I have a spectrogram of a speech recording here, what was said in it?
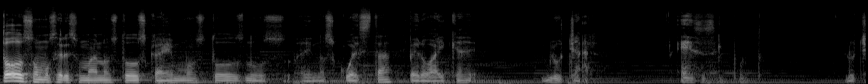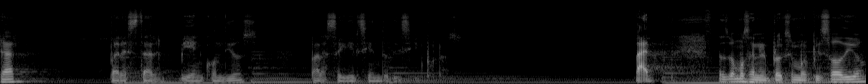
Todos somos seres humanos, todos caemos, todos nos, eh, nos cuesta, pero hay que luchar. Ese es el punto. Luchar para estar bien con Dios, para seguir siendo discípulos. Vale. Nos vemos en el próximo episodio.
